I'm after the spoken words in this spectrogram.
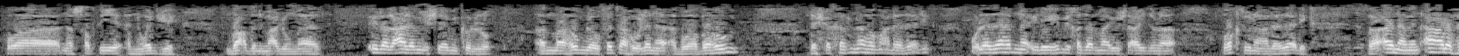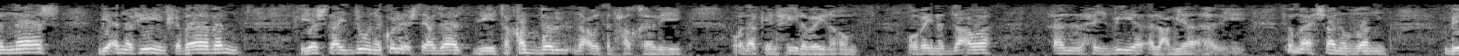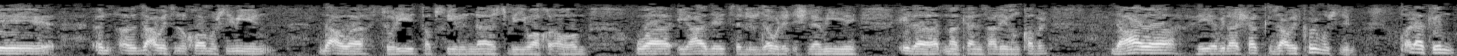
ونستطيع أن نوجه بعض المعلومات إلى العالم الإسلامي كله. أما هم لو فتحوا لنا أبوابهم لشكرناهم على ذلك ولذهبنا إليهم بقدر ما يساعدنا وقتنا على ذلك. فأنا من أعرف الناس بأن فيهم شبابا يستعدون كل استعداد لتقبل دعوة الحق هذه ولكن حيل بينهم وبين الدعوة الحزبية العمياء هذه. ثم إحسان الظن بدعوة الأخوة المسلمين دعوة تريد تبصير الناس بواقعهم وإعادة الدولة الإسلامية إلى ما كانت عليه من قبل. دعاوى هي بلا شك دعوة كل مسلم ولكن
